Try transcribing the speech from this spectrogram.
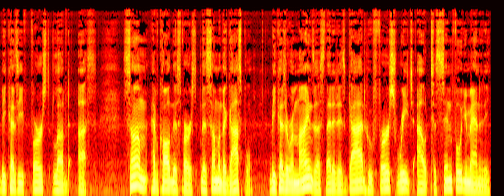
because he first loved us. Some have called this verse the sum of the gospel because it reminds us that it is God who first reached out to sinful humanity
